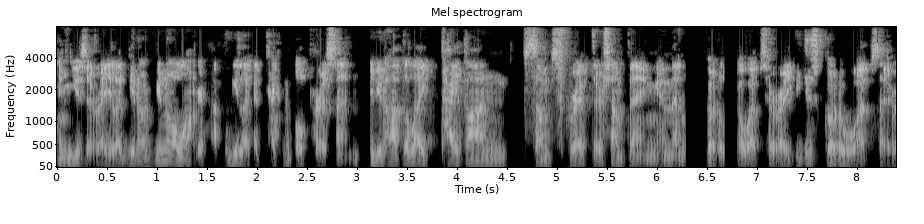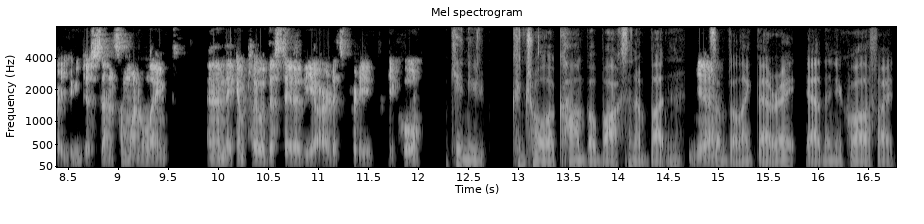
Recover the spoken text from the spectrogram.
can use it, right? Like you don't you no longer have to be like a technical person. You don't have to like Python some script or something and then go to a website, right? You can just go to a website, right? You can just send someone a link and then they can play with the state of the art. It's pretty pretty cool. Can you control a combo box and a button? Yeah. Something like that, right? Yeah, then you're qualified.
